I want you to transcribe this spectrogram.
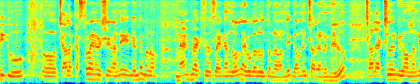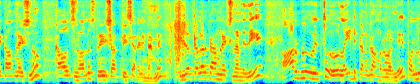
మీకు చాలా కష్టమైన విషయం అండి. ఏంటంటే మనం మ్యానుఫ్యాక్చరర్స్ అయినందువల్ల ఇవ్వగలుగుతున్నామండి. గమనించాలండి మీరు. చాలా ఎక్సలెంట్గా ఉందండి కాంబినేషన్. కావాల్సిన వాళ్ళు స్క్రీన్ షాట్ తీసి అడగండి అండి. ఇది ఒక కలర్ కాంబినేషన్ అండి ఇది. ఆర్ బ్లూ విత్ లైట్ కనకాంబరం అండి. పళ్ళు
